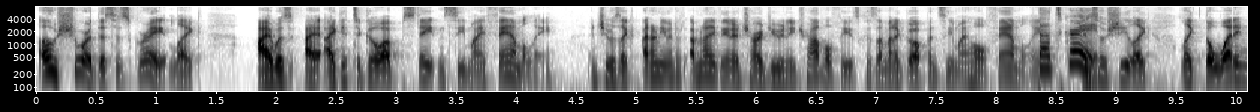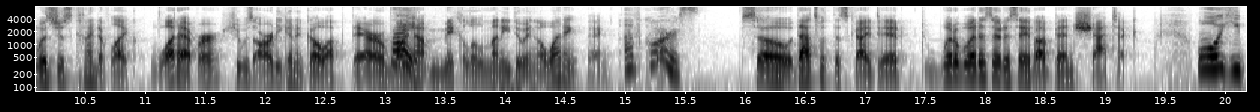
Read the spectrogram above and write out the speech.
"Oh, sure, this is great. Like, I was, I, I get to go upstate and see my family." And she was like, "I don't even, I'm not even going to charge you any travel fees because I'm going to go up and see my whole family." That's And great. so she like, like the wedding was just kind of like whatever. She was already going to go up there. Why not make a little money doing a wedding thing? of course So that's what this guy did. What, what is there to say about Ben Shattuck? Well, he,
